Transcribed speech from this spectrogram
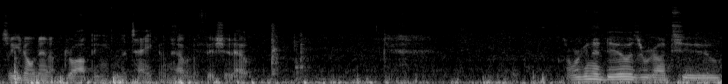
so you don't end up dropping it in the tank and having to fish it out. So what we're going to do is we're going to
